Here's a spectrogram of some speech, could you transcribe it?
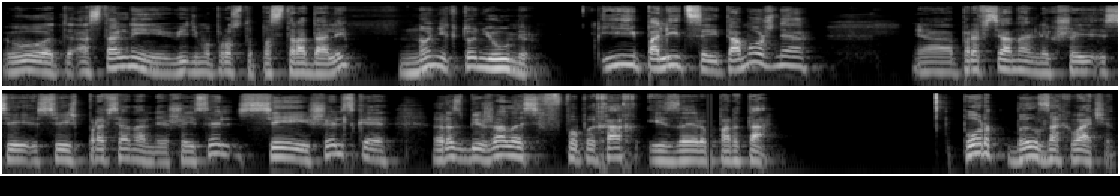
Вот, остальные, видимо, просто пострадали, но никто не умер. И полиция, и таможня, профессиональных шей- сей- сей- профессиональная шейсель- сейшельская разбежалась в попыхах из аэропорта. Порт был захвачен.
